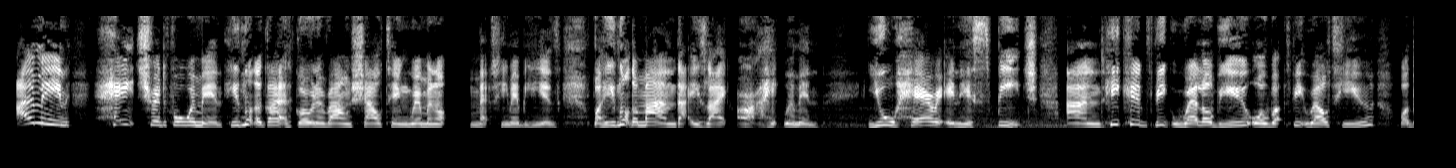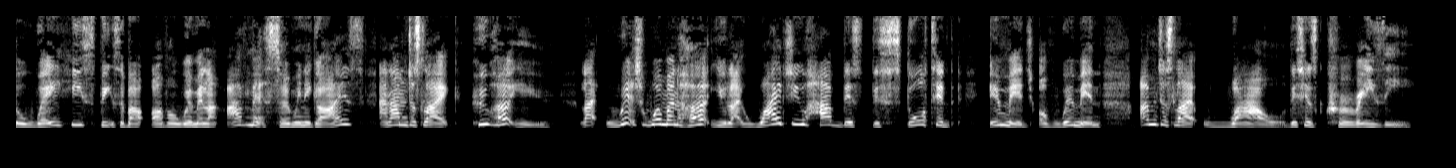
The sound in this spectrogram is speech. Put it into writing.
I mean, hatred for women. He's not the guy that's going around shouting women. Actually, maybe he is. But he's not the man that is like, oh, I hate women you'll hear it in his speech. And he could speak well of you or speak well to you but the way he speaks about other women like i've met so many guys and i'm just like who hurt you? Like which woman hurt you? Like why do you have this distorted image of women? I'm just like wow this is crazy.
